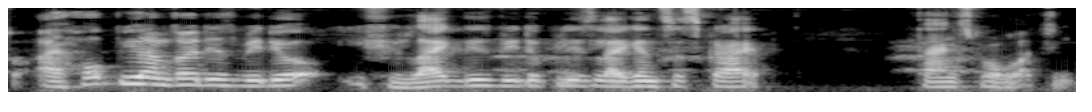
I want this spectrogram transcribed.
So I hope you enjoyed this video. If you like this video please like and subscribe. Thanks for watching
